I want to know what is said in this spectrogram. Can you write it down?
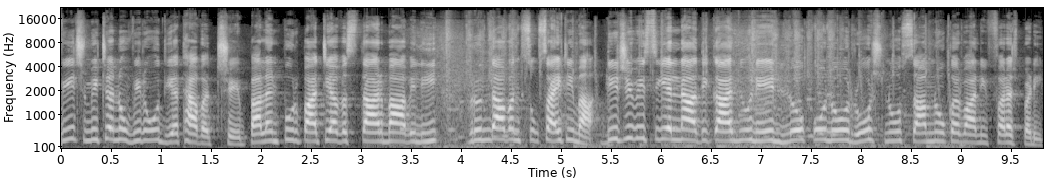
વીજ મીટરનો વિરોધ યથાવત છે. પાલનપુર પાટિયા વિસ્તારમાં આવેલી વૃંદાવન સોસાયટીમાં ડીજીવીસીએલના અધિકારીઓને લોકોનો રોષનો સામનો કરવાની ફરજ પડી.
